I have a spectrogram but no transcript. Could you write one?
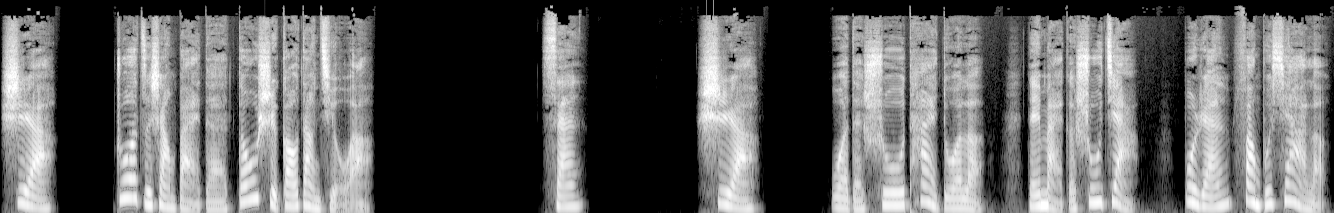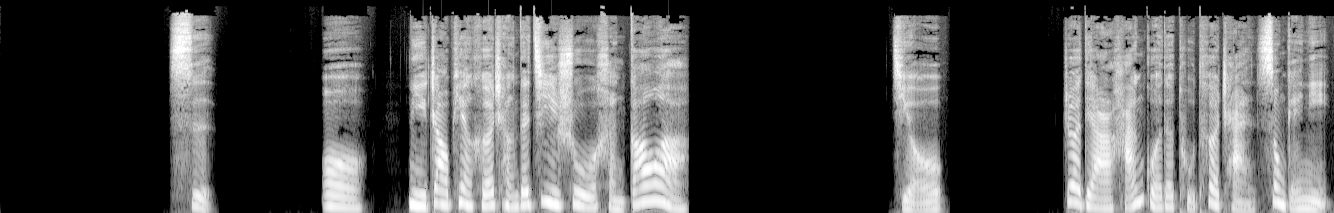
是啊，桌子上摆的都是高档酒啊。三，是啊，我的书太多了，得买个书架，不然放不下了。四，哦。你照片合成的技术很高啊！九，这点儿韩国的土特产送给你，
